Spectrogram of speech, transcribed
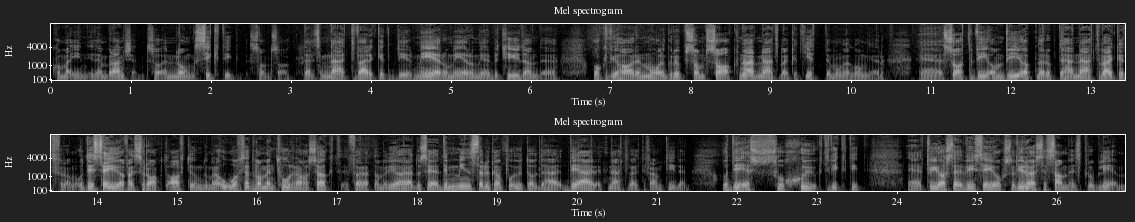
komma in i den branschen. Så en långsiktig sån sak. Där liksom, nätverket blir mer och mer och mer betydande. Och vi har en målgrupp som saknar nätverket jättemånga gånger. Eh, så att vi, om vi öppnar upp det här nätverket för dem, och det säger jag faktiskt rakt av till ungdomarna oavsett vad mentorerna har sökt för att de vill göra. Då säger jag det minsta du kan få ut av det här, det är ett nätverk till framtiden. Och det är så sjukt viktigt viktigt. Eh, för jag, vi säger också, vi löser samhällsproblem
